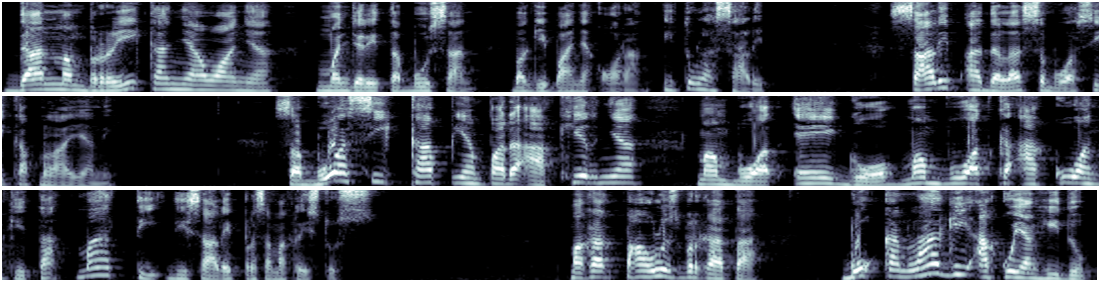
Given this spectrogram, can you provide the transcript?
dan memberikan nyawanya menjadi tebusan bagi banyak orang. Itulah salib. Salib adalah sebuah sikap melayani. Sebuah sikap yang pada akhirnya membuat ego, membuat keakuan kita mati di salib bersama Kristus. Maka Paulus berkata, bukan lagi aku yang hidup,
